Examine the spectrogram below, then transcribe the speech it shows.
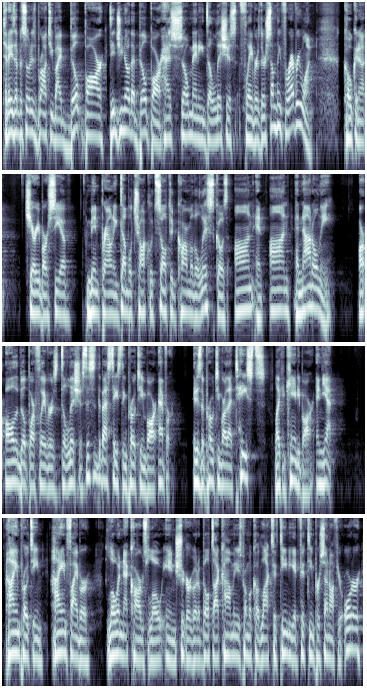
Today's episode is brought to you by Built Bar. Did you know that Built Bar has so many delicious flavors? There's something for everyone coconut, cherry barcia, mint brownie, double chocolate, salted caramel. The list goes on and on. And not only are all the Built Bar flavors delicious, this is the best tasting protein bar ever. It is the protein bar that tastes like a candy bar, and yet high in protein, high in fiber, low in net carbs, low in sugar. Go to built.com and use promo code LOCK15 to get 15% off your order.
